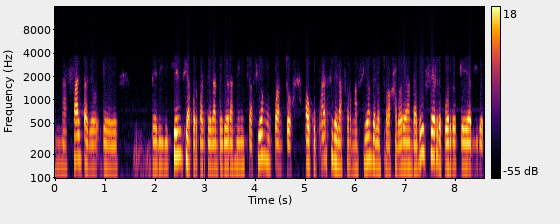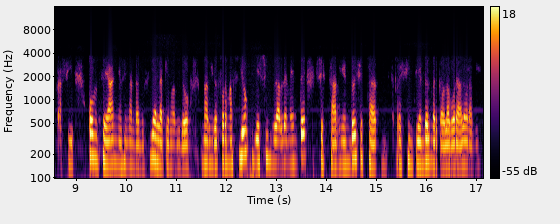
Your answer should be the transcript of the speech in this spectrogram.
una falta de, de de diligencia por parte de la anterior administración en cuanto a ocuparse de la formación de los trabajadores andaluces. Recuerdo que ha habido casi 11 años en Andalucía en la que no ha habido no ha habido formación y eso indudablemente se está viendo y se está resintiendo el mercado laboral ahora mismo.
